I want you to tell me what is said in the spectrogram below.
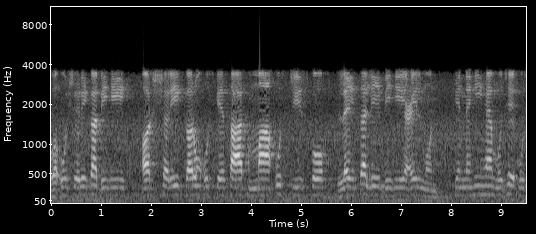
واشرک به اور شریک کروں اس کے ساتھ ما اس چیز کو لیس لی به علم، کہ نہیں ہے مجھے اس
